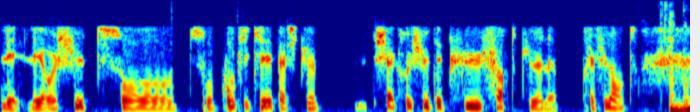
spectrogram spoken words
les, les rechutes sont, sont compliquées parce que chaque rechute est plus forte que la précédente. Ah bon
